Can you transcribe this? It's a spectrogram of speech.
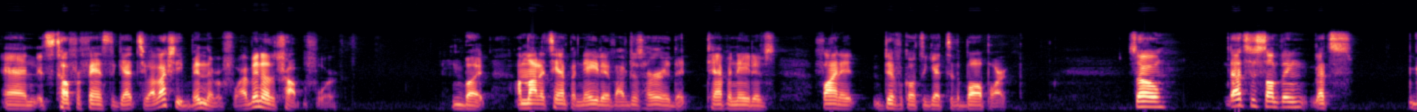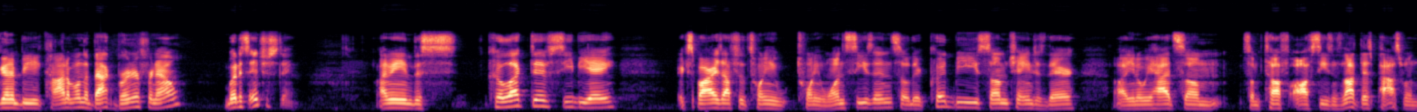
and it's tough for fans to get to. I've actually been there before. I've been to the Trop before, but I'm not a Tampa native. I've just heard that Tampa natives find it difficult to get to the ballpark. So that's just something that's going to be kind of on the back burner for now, but it's interesting. I mean, this collective CBA expires after the 2021 season, so there could be some changes there. Uh, you know, we had some some tough off seasons, not this past one,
